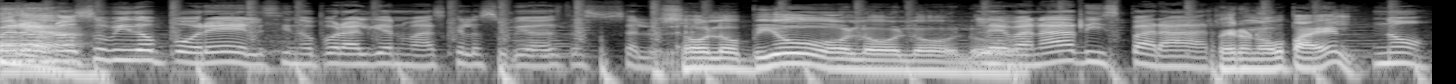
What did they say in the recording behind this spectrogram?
Pero no subido por él, sino por alguien más que lo subió desde su celular. Solo view o lo, lo, lo- Le van a disparar. Pero no para él. No,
